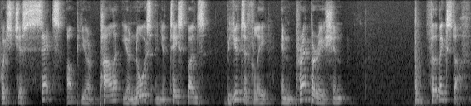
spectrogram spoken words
which just sets up your palate, your nose, and your taste buds beautifully in preparation for the big stuff.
